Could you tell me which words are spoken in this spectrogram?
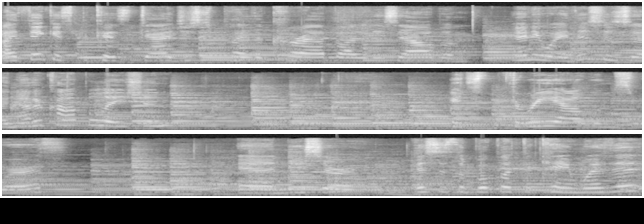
I think it's because Dad used to play the crap out of this album. Anyway, this is another compilation. Three albums worth. And these are, this is the booklet that came with it.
